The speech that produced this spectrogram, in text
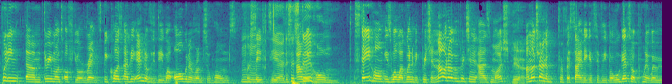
putting um, three months off your rent, because at the end of the day, we're all going to run to homes mm -hmm. for mm-hmm. safety. Yeah, this is and stay we, home stay home is what we're going to be preaching. Now we're not even preaching it as much. Yeah. I'm not trying to prophesy negatively, but we'll get to a point where we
